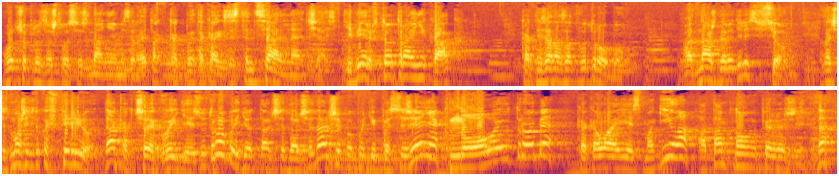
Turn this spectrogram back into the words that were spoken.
Вот что произошло с изгнанием Израиля. Это как бы такая экзистенциальная часть. Теперь в тот рай никак, как нельзя назад в утробу. Однажды родились, все. Значит, можете только вперед, да, как человек, выйдя из утробы, идет дальше, дальше, дальше по пути постижения к новой утробе, какова есть могила, а там к новому перерождению. Да?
